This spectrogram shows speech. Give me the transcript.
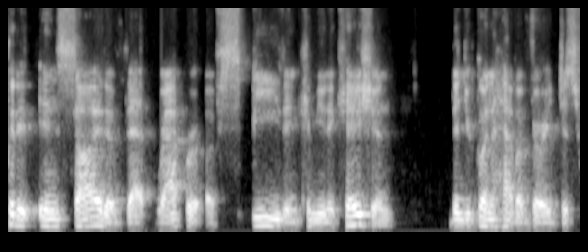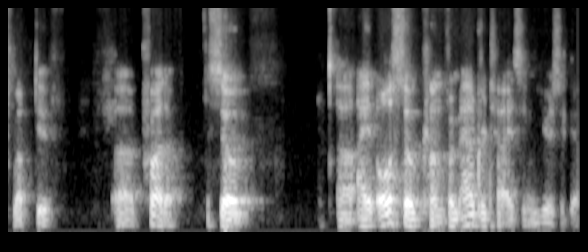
put it inside of that wrapper of speed and communication, then you're going to have a very disruptive uh, product. So uh, I also come from advertising years ago,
